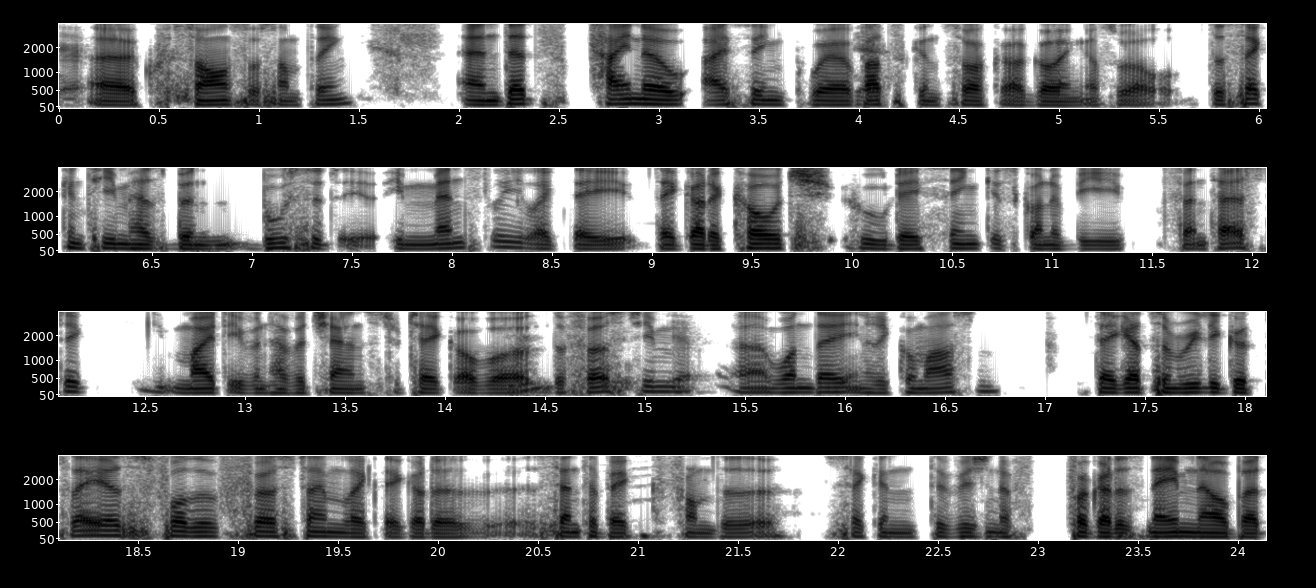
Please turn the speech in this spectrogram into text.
Yeah, uh, cousins or something. And that's kind of, I think, where yeah. Watzke and Zorc are going as well. The second team has been boosted immensely. Like they, they got a coach who they think is going to be fantastic. He might even have a chance to take over Mhm. the first Yeah. team uh, one day, Enrico Maaßen. They got some really good players for the first time. Like they got a center back from the second division. I forgot his name now, but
